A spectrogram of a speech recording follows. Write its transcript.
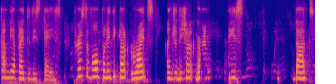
can be applied to this case. First of all, political rights and judicial guarantees that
